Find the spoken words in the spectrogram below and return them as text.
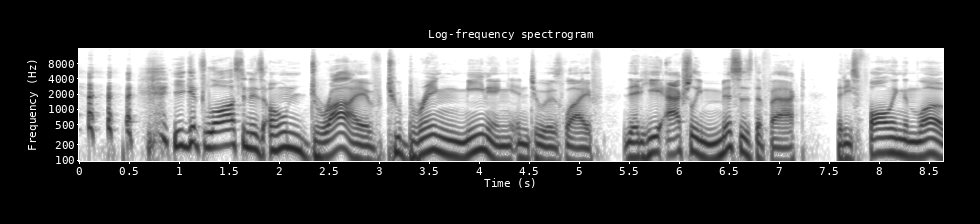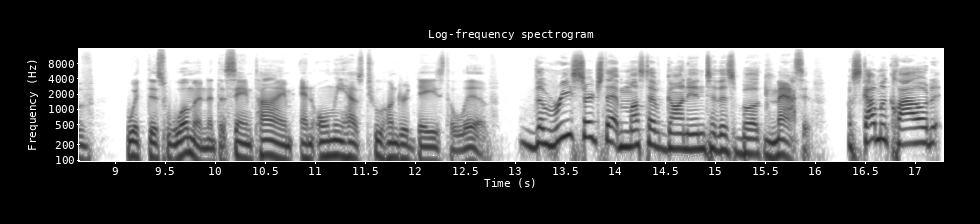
he gets lost in his own drive to bring meaning into his life that he actually misses the fact that he's falling in love with this woman at the same time and only has 200 days to live. The research that must have gone into this book, Massive. Scott McCloud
